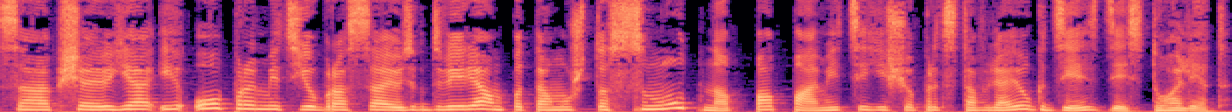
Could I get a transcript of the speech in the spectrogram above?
сообщаю я и опрометью бросаюсь к дверям, потому что смутно по памяти еще представляю, где здесь туалет.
